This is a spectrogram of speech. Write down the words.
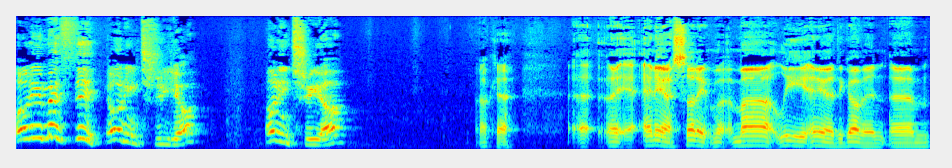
O'n i'n methu! O'n i'n trio! O'n i'n trio! Oce. Okay. anyway, sorry, mae ma Lee, anyway, di gofyn, um,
